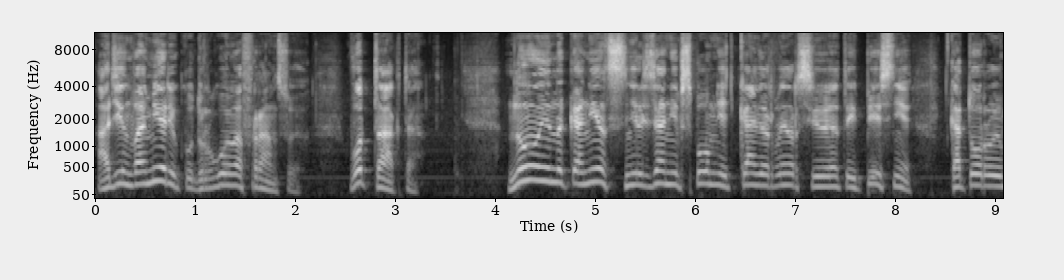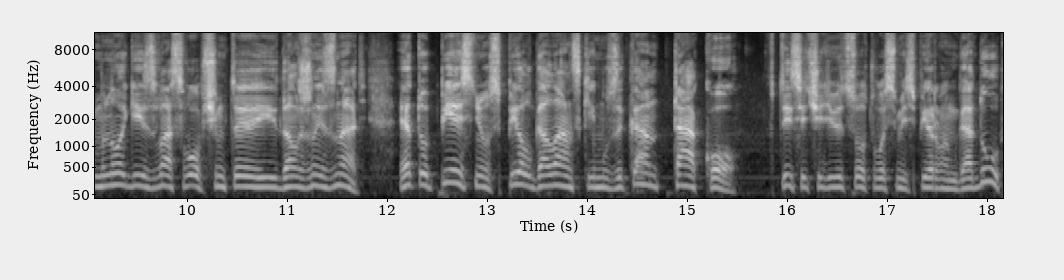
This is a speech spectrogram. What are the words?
один в Америку, другой во Францию. Вот так-то. Ну и, наконец, нельзя не вспомнить кавер-версию этой песни, которую многие из вас, в общем-то, и должны знать. Эту песню спел голландский музыкант Тако в 1981 году,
